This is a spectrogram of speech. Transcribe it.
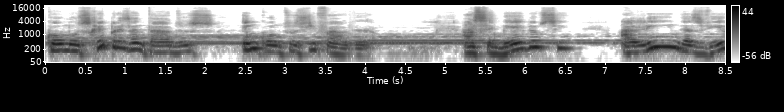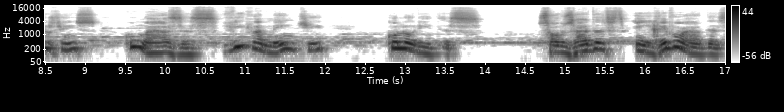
como os representados em contos de fada. Assemelham-se a lindas virgens com asas vivamente coloridas só usadas em revoadas,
